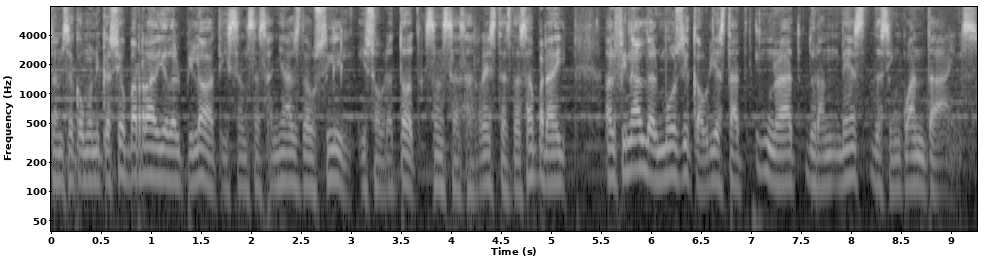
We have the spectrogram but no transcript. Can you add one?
Sense comunicació per ràdio del pilot i sense senyals d'auxili i, sobretot, sense les restes de l'aparell, el final del músic hauria estat ignorat durant més de 50 anys.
